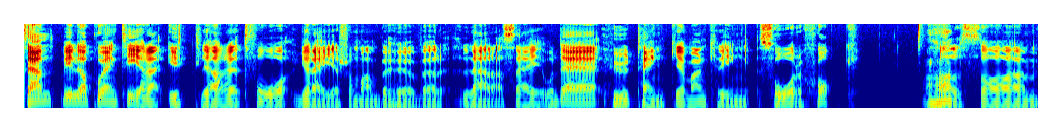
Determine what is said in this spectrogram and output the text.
Sen vill jag poängtera ytterligare två grejer som man behöver lära sig. Och det är hur tänker man kring sårchock? Aha. Alltså, um,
